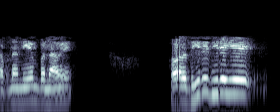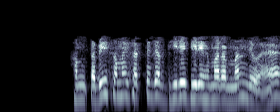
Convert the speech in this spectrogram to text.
अपना नियम बनावें और धीरे धीरे ये, हम तभी समझ सकते हैं जब धीरे धीरे हमारा मन जो है,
